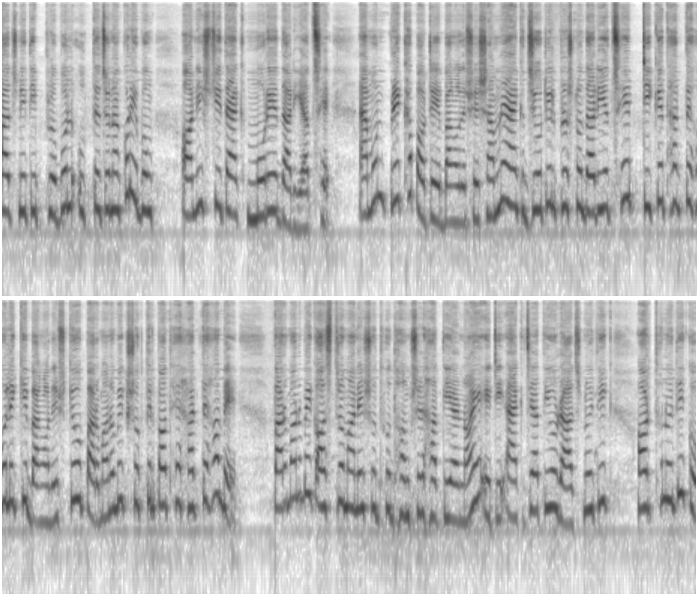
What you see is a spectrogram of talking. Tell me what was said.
রাজনীতি প্রবল উত্তেজনা করে এবং অনিশ্চিত এক মোড়ে দাঁড়িয়ে আছে। এমন প্রেক্ষাপটে বাংলাদেশের সামনে এক জটিল প্রশ্ন দাঁড়িয়েছে, টিকে থাকতে হলে কি বাংলাদেশকেও পারমাণবিক শক্তির পথে হাঁটতে হবে? পারমাণবিক অস্ত্র মানে শুধু ধ্বংসের হাতিয়ার নয়, এটি এক জাতীয় রাজনৈতিক, অর্থনৈতিক ও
